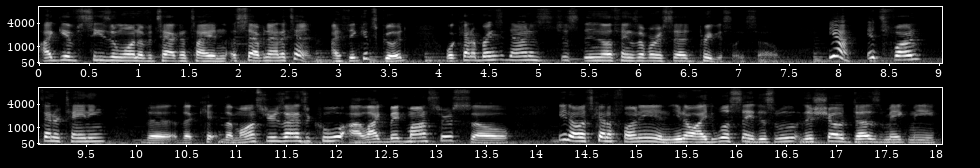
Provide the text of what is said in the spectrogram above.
I give season one of Attack on Titan a seven out of ten. I think it's good. What kind of brings it down is just you know the things I've already said previously. So yeah, it's fun. It's entertaining. The the the monster designs are cool. I like big monsters, so you know, it's kind of funny, and you know, I will say this this show does make me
